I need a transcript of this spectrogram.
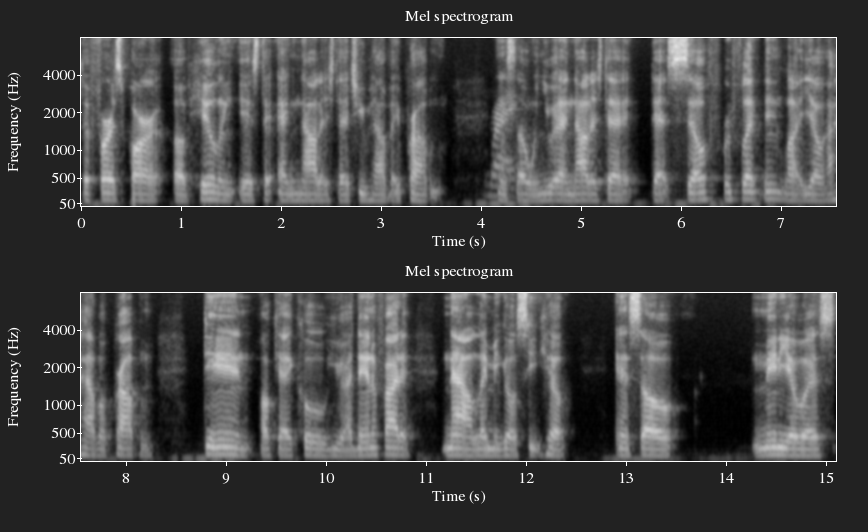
the first part of healing is to acknowledge that you have a problem Right. And so when you acknowledge that that self-reflecting, like, yo, I have a problem, then okay, cool, you identified it. Now let me go seek help. And so many of us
